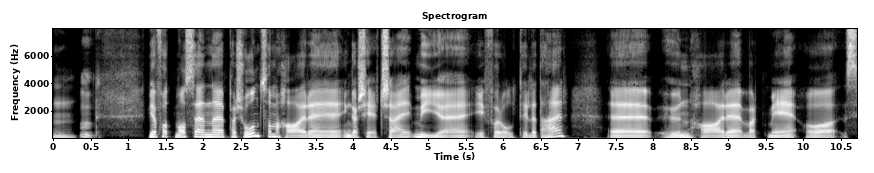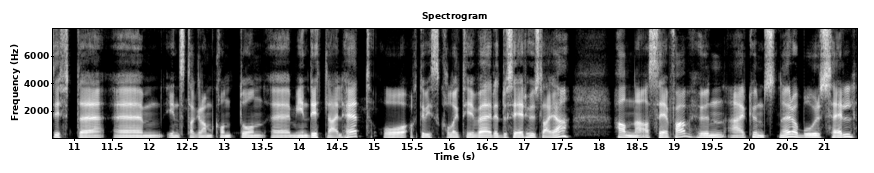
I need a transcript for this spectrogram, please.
Mm. Mm. Vi har fått med oss en eh, person som har engasjert seg mye i forhold til dette her. Eh, hun har eh, vært med å stifte eh, Instagram-kontoen Min drittleilighet og aktivistkollektivet Reduser husleia. Hanne Asefav hun er kunstner og bor selv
